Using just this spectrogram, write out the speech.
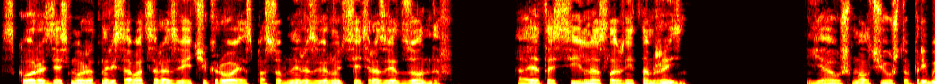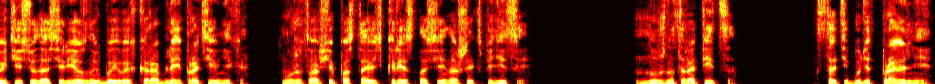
Скоро здесь может нарисоваться разведчик Роя, способный развернуть сеть разведзондов. А это сильно осложнит нам жизнь. Я уж молчу, что прибытие сюда серьезных боевых кораблей противника может вообще поставить крест на всей нашей экспедиции. Нужно торопиться. Кстати, будет правильнее,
